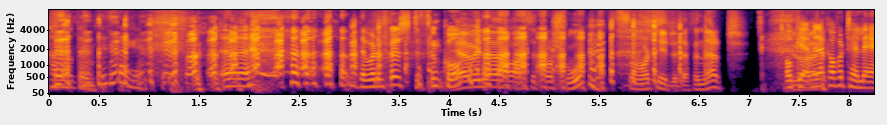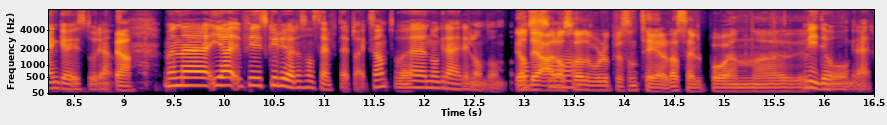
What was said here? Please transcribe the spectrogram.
Hello, dentist er gøy. Eh, det var det første som kom. Jeg ville ha en situasjon som var tydelig definert. Ok, er- men jeg kan fortelle en gøy historie. Ja. Men uh, jeg, vi skulle gjøre en sånn self-date, ikke sant? Eh, Noe greier i London. Ja, det Også, er så- altså hvor du presenterer deg selv på en uh, Videogreier.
